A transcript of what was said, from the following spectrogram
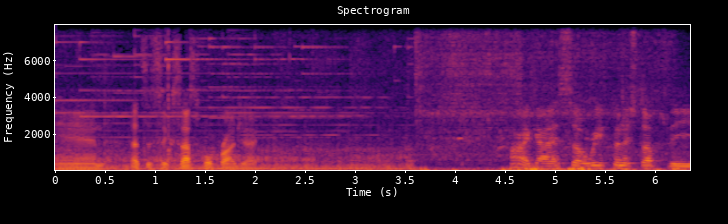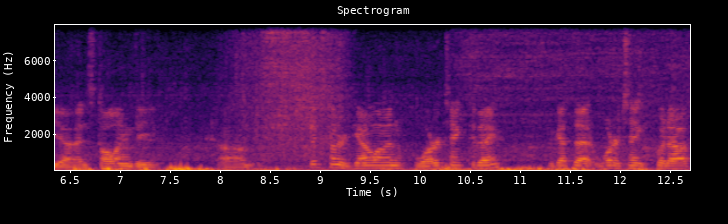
And that's a successful project. All right guys so we finished up the uh, installing the um, 600 gallon water tank today we got that water tank put up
